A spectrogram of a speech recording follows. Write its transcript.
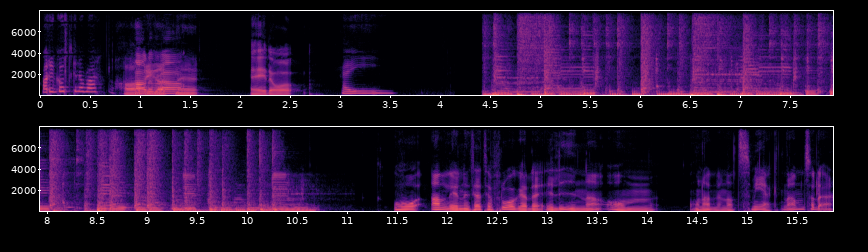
Ha det gott grabbar. Ha, Ha det det gott bra. nu. Hej då. Hej. Och anledningen till att jag frågade Elina om hon hade något smeknamn sådär,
